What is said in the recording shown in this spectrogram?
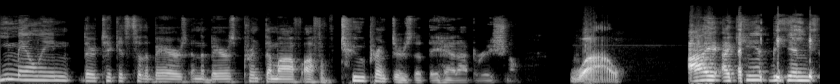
emailing their tickets to the Bears, and the Bears print them off off of two printers that they had operational. Wow. I, I can't begin.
